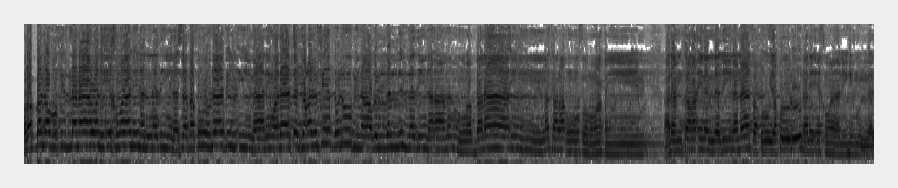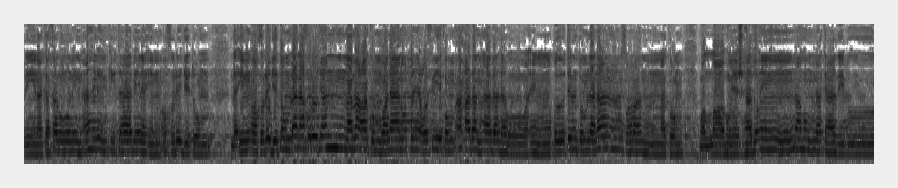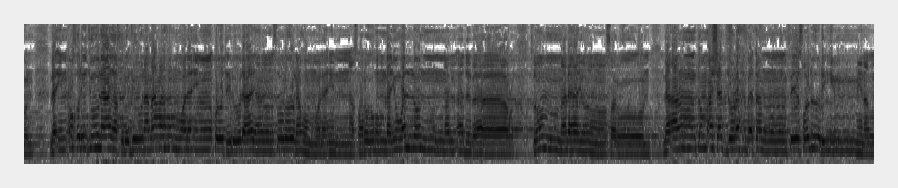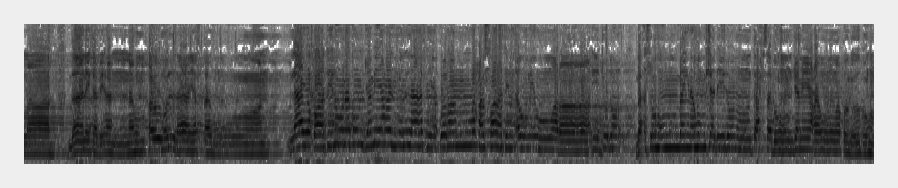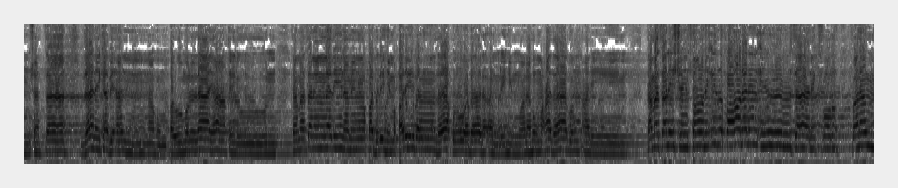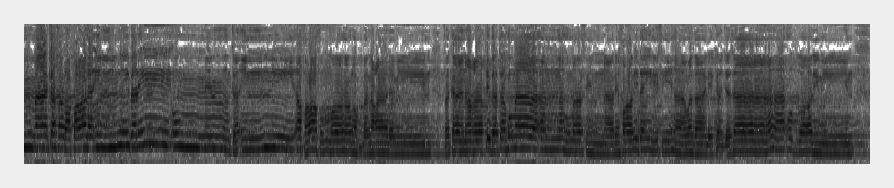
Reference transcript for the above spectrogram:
ربنا اغفر لنا ولإخواننا الذين سبقونا بالإيمان ولا تجعل في قلوبنا غلا للذين آمنوا. ربنا إنك رؤوف رحيم. ألم تر إلى الذين نافقوا يقولون لإخوانهم الذين كفروا من أهل الكتاب لئن أخرجتم لئن أخرجتم لنخرجن معكم ولا نطيع فيكم أحدا أبدا وإن قتلتم لننصرنكم والله يشهد إنهم لكاذبون لئن أخرجوا لا يخرجون معهم ولئن قتلوا لا ينصرونهم ولئن نصروهم ليولن الأدبار ثم لا ينصرون. لأنتم أشد رهبة في صدورهم من الله. ذلك بأنهم قوم لا يفقهون. لا يقاتلونكم جميعا إلا في قرى محصرة أو من وراء جدر. بأسهم بينهم شديد تحسبهم جميعا وقلوبهم شتى. ذلك بأنهم قوم لا يعقلون. كمثل الذين من قبلهم قريبا ذاقوا وبال أمرهم ولهم عذاب أليم. كمثل الشيطان إذ قال للإنسان اكفر فلما كفر قال إني بريء منك إني أخاف الله رب العالمين. فكان عاقبتهما أنهما في النار خالدين فيها وذلك جزاء الظالمين.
